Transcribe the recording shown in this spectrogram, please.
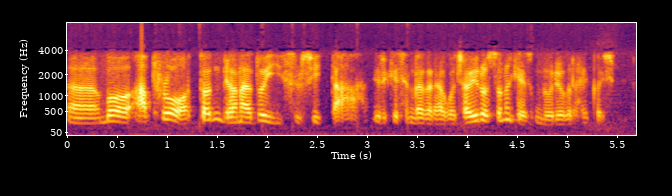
어, 뭐 앞으로 어떤 변화도 있을 수 있다 이렇게 생각을 하고 저희로서는 계속 노력을 할 것입니다.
